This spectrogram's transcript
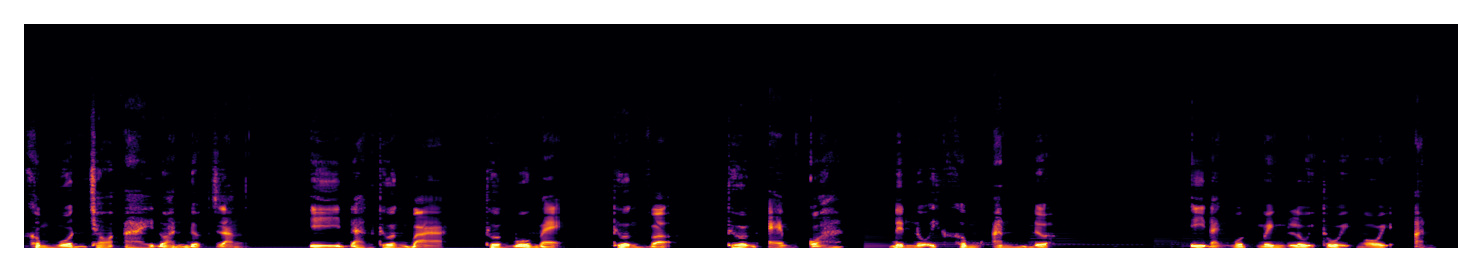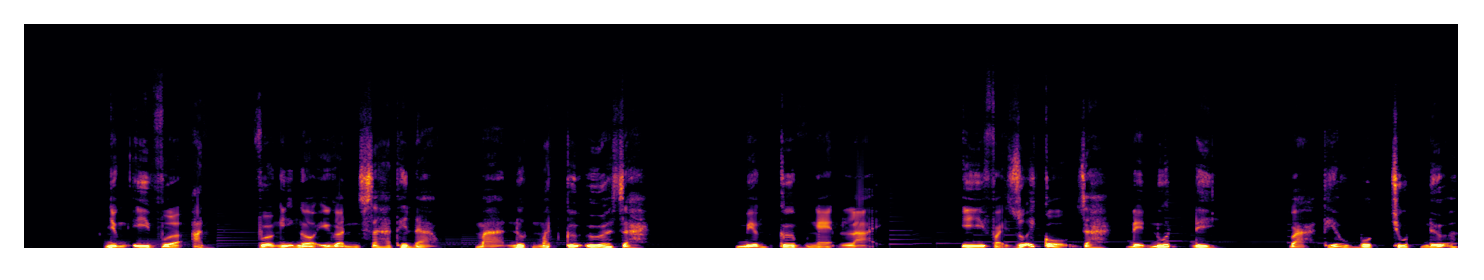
không muốn cho ai đoán được rằng y đang thương bà, thương bố mẹ, thương vợ, thương em quá, đến nỗi không ăn được. Y đành một mình lủi thủi ngồi ăn. Nhưng y vừa ăn, vừa nghĩ ngợi gần xa thế nào mà nước mắt cứ ứa ra. Miếng cơm nghẹn lại. Y phải duỗi cổ ra để nuốt đi. Và thiếu một chút nữa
